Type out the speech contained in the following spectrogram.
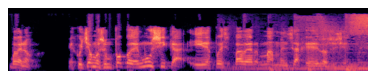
Bueno, escuchamos un poco de música y después va a haber más mensajes de los oyentes.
